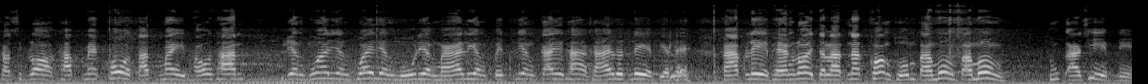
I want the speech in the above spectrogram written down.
ขับสิบล้อครับแมคโครตัดไม้เผาทานเลี้ยงวัวเลี้ยงควายเลี้ยงหมูเลี้ยงหมาเลี้ยงเป็ดเลี้ยงไก่ค้าขายรถเล่เปลี่ยนเลยหาบเล่แพงร้อยตลาดนัดคลองถมป่ามงป่ามงทุกอาชีพนี่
